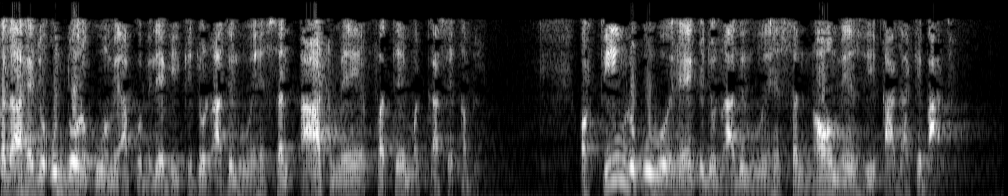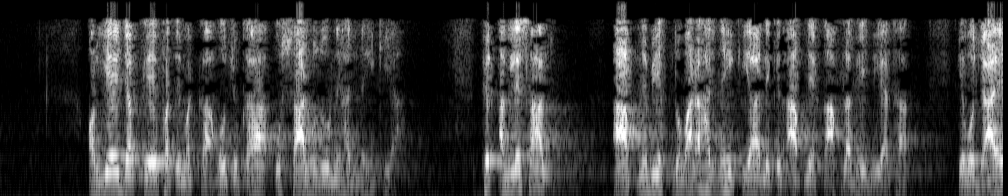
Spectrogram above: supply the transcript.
قدا ہے جو ان دو رکوعوں میں آپ کو ملے گی کہ جو نازل ہوئے ہیں سن آٹھ میں فتح مکہ سے قبل۔ اور تین رکو وہ ہیں کہ جو نازل ہوئے ہیں سن نو میں زی قادہ کے بعد۔ اور یہ جبکہ فتح مکہ ہو چکا، اس سال حضور نے حج نہیں کیا۔ پھر اگلے سال آپ نے بھی دوبارہ حج نہیں کیا، لیکن آپ نے قافلہ بھیج دیا تھا۔ کہ وہ جائے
